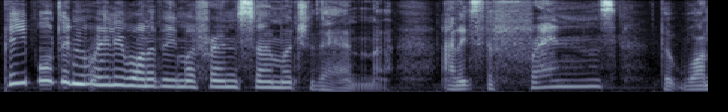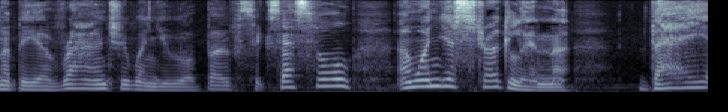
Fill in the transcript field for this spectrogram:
People didn't really want to be my friends so much then. And it's the friends that want to be around you when you are both successful and when you're struggling. They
